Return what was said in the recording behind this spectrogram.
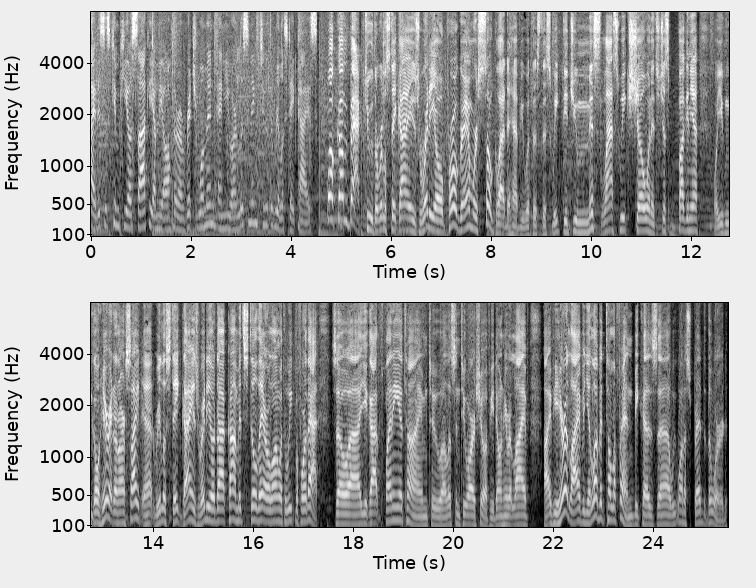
Hi, this is Kim Kiyosaki. I'm the author of Rich Woman, and you are listening to The Real Estate Guys. Welcome back to the Real Estate Guys radio program. We're so glad to have you with us this week. Did you miss last week's show and it's just bugging you? Well, you can go hear it on our site at realestateguysradio.com. It's still there along with the week before that. So uh, you got plenty of time to uh, listen to our show if you don't hear it live. Uh, if you hear it live and you love it, tell a friend because uh, we want to spread the word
